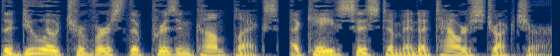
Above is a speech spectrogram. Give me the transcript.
The duo traverse the prison complex, a cave system and a tower structure.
